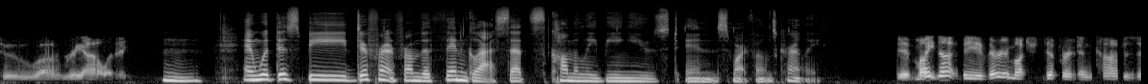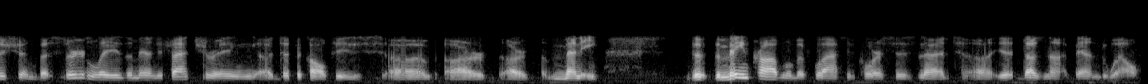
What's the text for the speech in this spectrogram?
to reality. Mm. And would this be different from the thin glass that's commonly being used in smartphones currently? It might not be very much different in composition, but certainly the manufacturing uh, difficulties uh, are are many. The the main problem of glass, of course, is that uh, it does not bend well.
